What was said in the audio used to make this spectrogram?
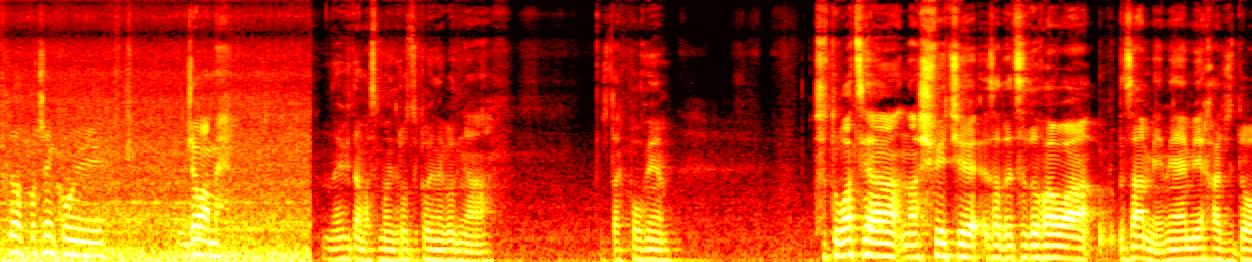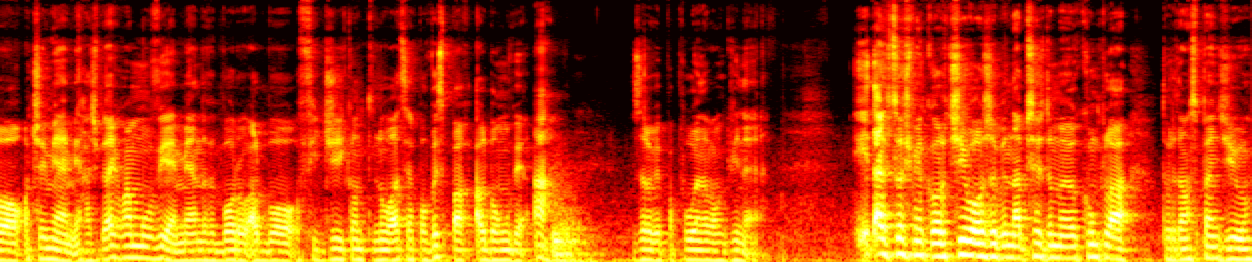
chwilę odpoczynku i działamy. No i witam Was moi drodzy kolejnego dnia. Że tak powiem. Sytuacja na świecie zadecydowała za mnie. Miałem jechać do. O czym miałem jechać? Tak jak Wam mówiłem, miałem do wyboru albo Fidżi, kontynuacja po wyspach, albo mówię, a zrobię Papułę Nową Gwineę. I tak coś mnie korciło, żeby napisać do mojego kumpla, który tam spędził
